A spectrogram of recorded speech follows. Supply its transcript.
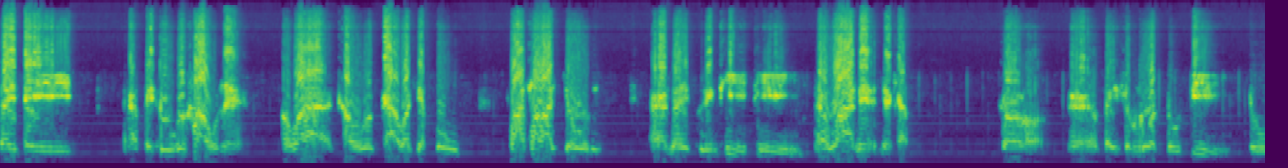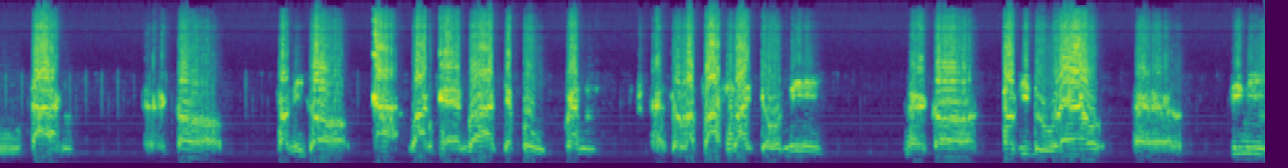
ได้ไปไปดูกับเขานะเพราะว่าเขากะว่าจะปลูกฟ้าทลายโจรในพื้นที่ที่แต่ว่าเนี่ยนะครับ ก็เออไปสำรวจดูที่ดูต่างเออก็ตอนนี้ก็กะวางแผนว่าจะปลูกมันสำหรับฟ้าทลายโจรนี่ เอ่อก็เท่าที่ดูแล้วที่นี่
